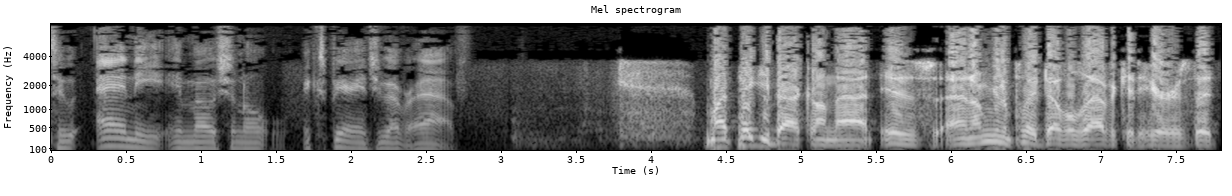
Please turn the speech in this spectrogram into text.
to any emotional experience you ever have my piggyback on that is, and I'm going to play devil's advocate here, is that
